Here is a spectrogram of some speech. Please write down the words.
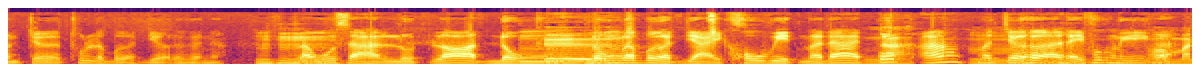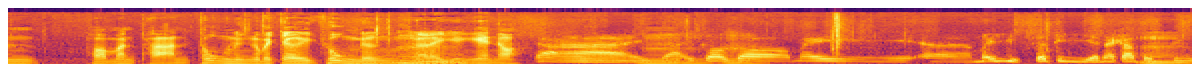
มันเจอทุ่นระเบิดเยอะเลยนะอืมเราอุตส่าห์หลุดรอดดงคือดงระเบิดใหญ่โควิดมาได้ปุ๊บนะเอ้ามาเจออะไรพวกนี้อีกพออะมันพอมันผ่านทุ่งหนึ่งก็ไปเจออีกทุ่งหนึ่งอืมอะไรอย่างเงี้ยเนาะใช่ใช่อืมก็อืมก็ไม่เอ่อไม่หยุดสักทีนะครับผมอืมซึ่ง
